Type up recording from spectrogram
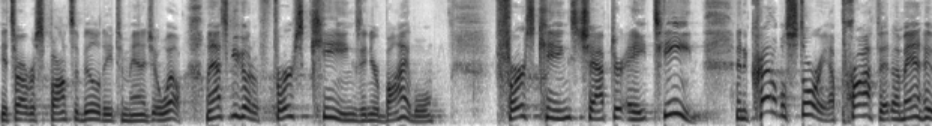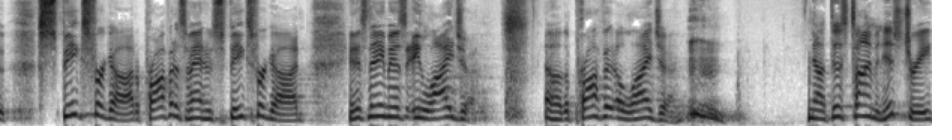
It's our responsibility to manage it well. I'm ask you to go to 1 Kings in your Bible, 1 Kings chapter 18. An incredible story. A prophet, a man who speaks for God. A prophet is a man who speaks for God, and his name is Elijah. Uh, the prophet Elijah. now, at this time in history,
